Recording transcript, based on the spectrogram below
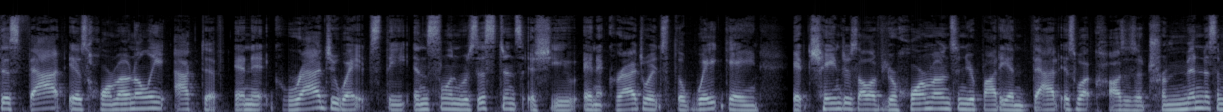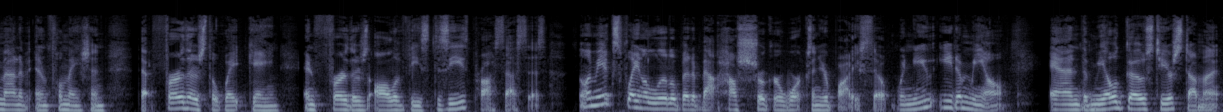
This fat is hormonally active and it graduates the insulin resistance issue and it graduates the weight gain it changes all of your hormones in your body, and that is what causes a tremendous amount of inflammation that furthers the weight gain and furthers all of these disease processes. So, let me explain a little bit about how sugar works in your body. So, when you eat a meal and the meal goes to your stomach,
